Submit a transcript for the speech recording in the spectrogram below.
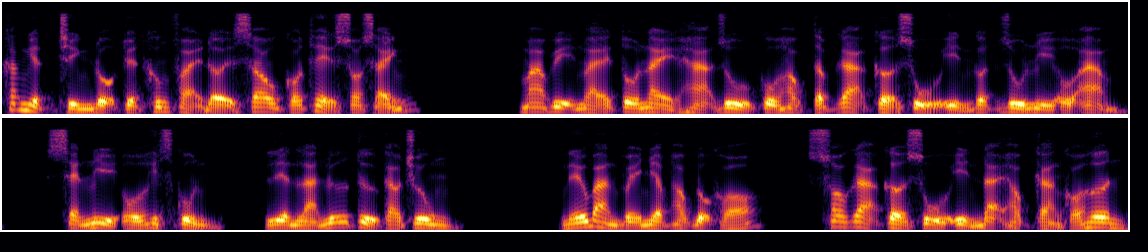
khắc nghiệt trình độ tuyệt không phải đời sau có thể so sánh. Mà vị này tô này hạ dù cô học tập gạ cờ xù in gật juni ô ảm senni ô hiskun liền là nữ tử cao trung. Nếu bàn về nhập học độ khó, so gạ cờ xù in đại học càng khó hơn.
